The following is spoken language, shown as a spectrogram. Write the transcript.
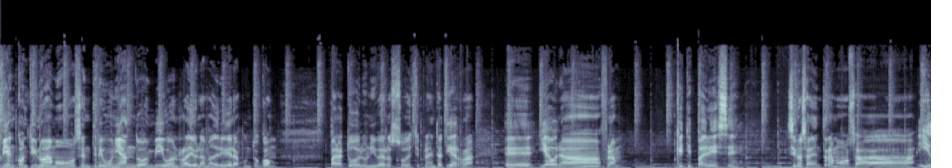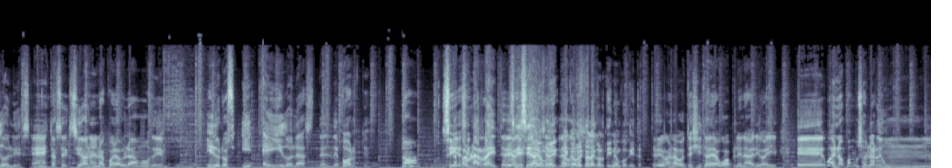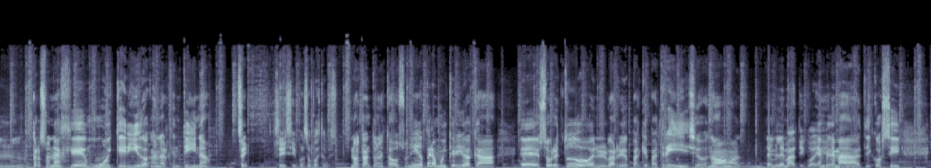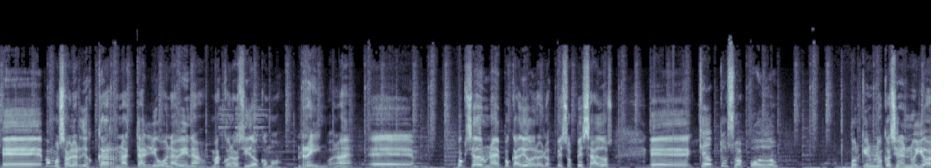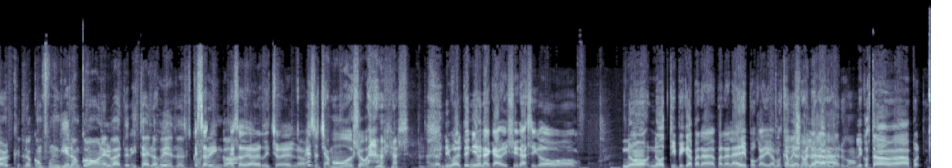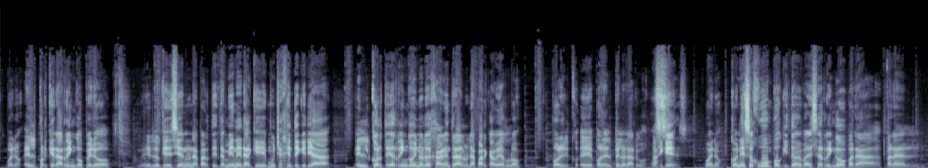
Bien, continuamos entrebuneando en vivo en radiolamadriguera.com para todo el universo de este planeta Tierra. Eh, y ahora, Fran, ¿qué te parece si nos adentramos a ídoles, en esta sección en la cual hablamos de ídolos y, e ídolas del deporte, ¿no? Sí, Estás para una red, te veo Sí, que sí, yo me, me botellita- con la cortina un poquito. te veo con la botellita de agua plenario ahí. Eh, bueno, vamos a hablar de un personaje muy querido acá en la Argentina. Sí, sí, sí, por supuesto que sí. No tanto en Estados Unidos, pero muy querido acá. eh, sobre todo en el barrio de Parque Patricios, ¿no? Emblemático ahí. Emblemático, sí. Eh, vamos a hablar de Oscar Natalio Bonavena, más conocido como Ringo, ¿no? Eh, boxeador en una época de oro de los pesos pesados, que adoptó su apodo porque en una ocasión en New York lo confundieron con el baterista de los Beatles, con Eso, Ringo. eso debe haber dicho él, ¿no? Eso es chamullo, para mí no- Igual tenía una cabellera así como. No, no típica para, para la época, digamos. Tenía el pelo largo. largo. Le costaba. Bueno, él porque era Ringo, pero eh, lo que decía en una parte también era que mucha gente quería el corte de Ringo y no lo dejaban entrar a Luna Park a verlo por el, eh, por el pelo largo. Así, Así que, es. bueno, con eso jugó un poquito, me parece, Ringo para, para el.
